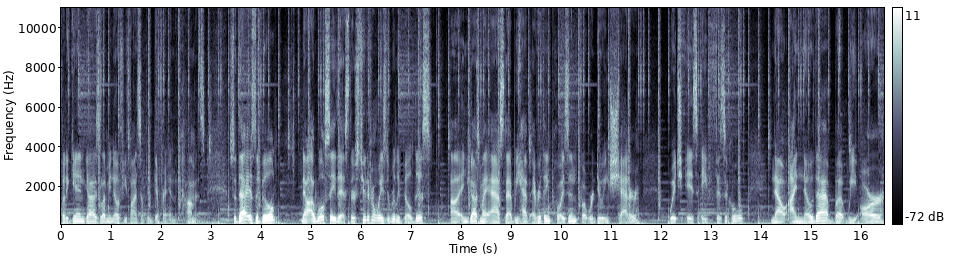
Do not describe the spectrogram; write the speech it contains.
But again, guys, let me know if you find something different in the comments. So that is the build. Now, I will say this. There's two different ways to really build this. Uh, and you guys might ask that we have everything poisoned, but we're doing Shatter, which is a physical. Now, I know that, but we are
